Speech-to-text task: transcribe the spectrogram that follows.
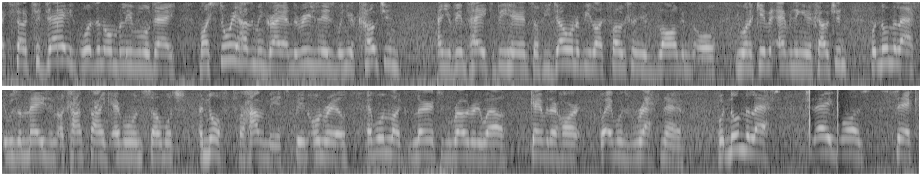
Alright, so today was an unbelievable day. My story hasn't been great and the reason is when you're coaching and you're being paid to be here and stuff, you don't want to be like focusing on your vlog and all. You want to give it everything you're coaching. But nonetheless, it was amazing. I can't thank everyone so much enough for having me. It's been unreal. Everyone like learned and rode really well, gave it their heart, but everyone's wrecked now. But nonetheless, today was sick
